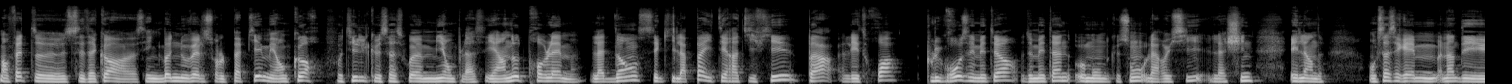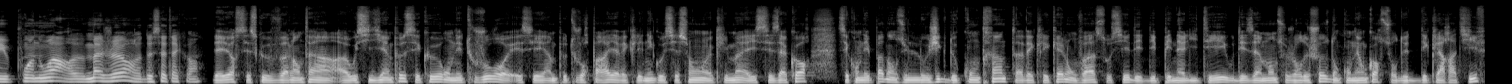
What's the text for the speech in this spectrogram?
En fait, euh, c'est d'accord, c'est une bonne nouvelle sur le papier, mais encore faut-il que ça soit mis en place. Et un autre problème là-dedans, c'est qu'il n'a pas été ratifié par les trois plus gros émetteurs de méthane au monde, que sont la Russie, la Chine et l'Inde. Donc ça, c'est quand même l'un des points noirs euh, majeurs de cet accord. D'ailleurs, c'est ce que Valentin a aussi dit un peu, c'est qu'on est toujours, et c'est un peu toujours pareil avec les négociations climat et ces accords, c'est qu'on n'est pas dans une logique de contrainte avec lesquelles on va associer des, des, pénalités ou des amendes, ce genre de choses. Donc on est encore sur des déclaratifs,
